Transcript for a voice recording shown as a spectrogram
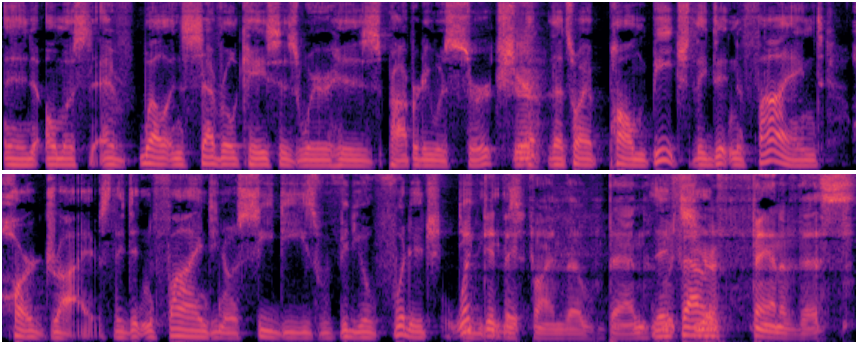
in almost ev- well in several cases where his property was searched. Sure. That's why at Palm Beach they didn't find hard drives. They didn't find you know CDs with video footage. What did they find though, Ben? They Which found- you're a fan of this.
